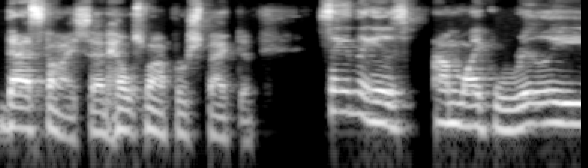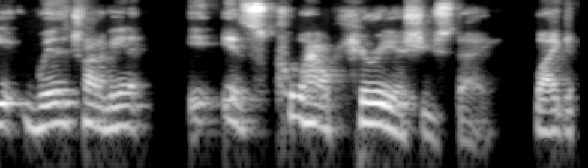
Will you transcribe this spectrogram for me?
that's nice. That helps my perspective. Second thing is, I'm like really with trying to be in it. It's cool how curious you stay. Like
